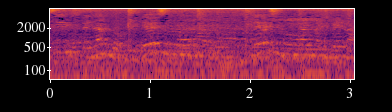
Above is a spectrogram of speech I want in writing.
Sí, penando. Debe ser un alma, debe ser un alma en pena.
